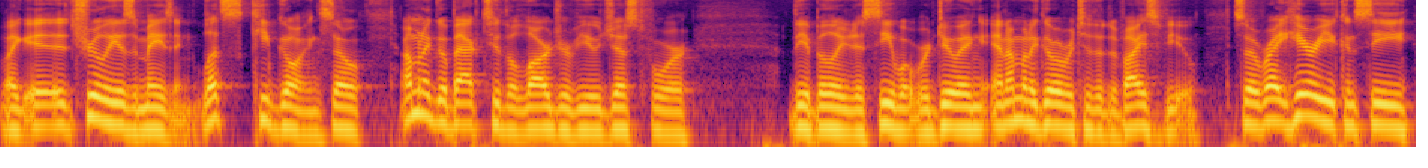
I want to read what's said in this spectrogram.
Like, it, it truly is amazing. Let's keep going. So, I'm going to go back to the larger view just for the ability to see what we're doing. And I'm going to go over to the device view. So, right here, you can see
